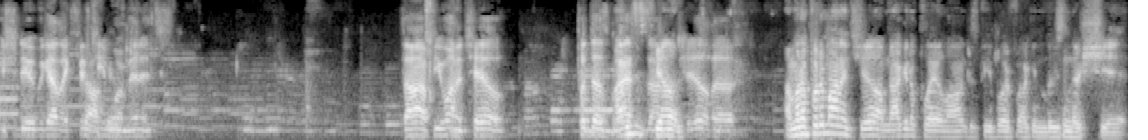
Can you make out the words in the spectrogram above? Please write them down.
We should do. We got like 15 more minutes. Thaw, if you want to chill, put those glasses on and chill. Though. I'm gonna put them on and chill. I'm not gonna play along because people are fucking losing their shit.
